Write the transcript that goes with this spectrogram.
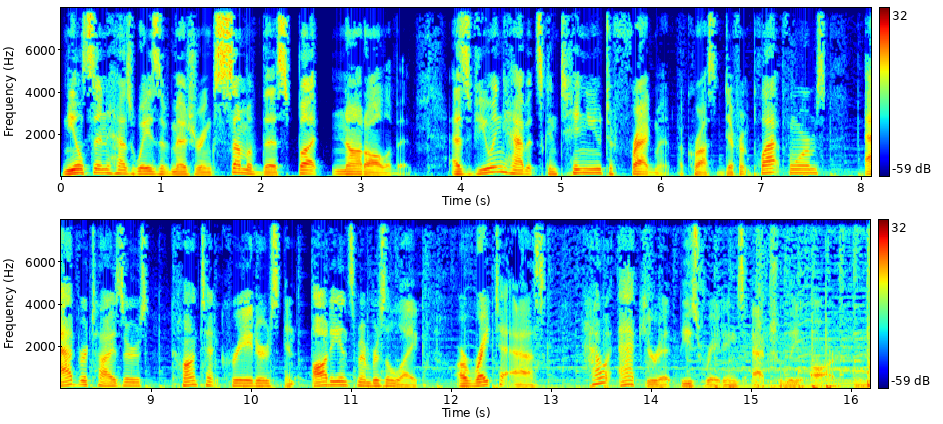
Nielsen has ways of measuring some of this, but not all of it. As viewing habits continue to fragment across different platforms, advertisers, content creators, and audience members alike are right to ask how accurate these ratings actually are.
